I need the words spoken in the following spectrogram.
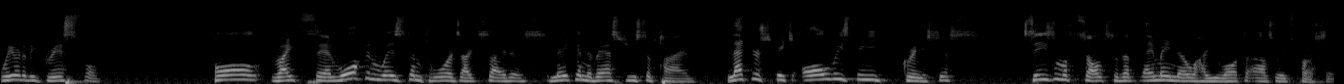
we are to be graceful. Paul writes saying, Walk in wisdom towards outsiders, making the best use of time. Let your speech always be gracious, seasoned with salt, so that they may know how you ought to answer each person.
